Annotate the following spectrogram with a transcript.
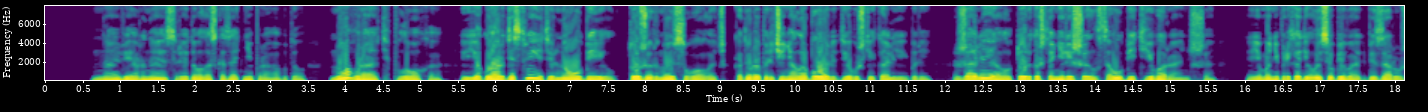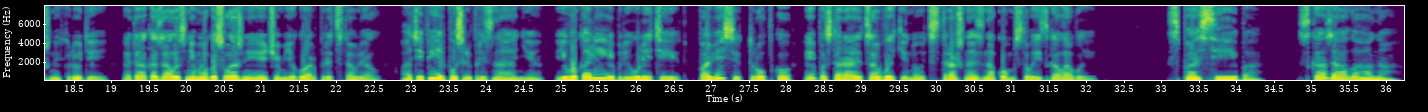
Наверное, следовало сказать неправду, но врать плохо. Ягуар действительно убил ту жирную сволочь, которая причиняла боль девушке Калибри. Жалел только, что не решился убить его раньше. Ему не приходилось убивать безоружных людей. Это оказалось немного сложнее, чем Ягуар представлял. А теперь, после признания, его калибри улетит, повесит трубку и постарается выкинуть страшное знакомство из головы. «Спасибо», Сказала она.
